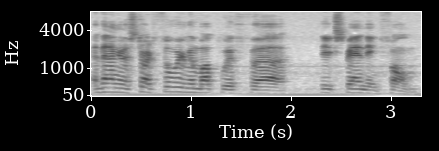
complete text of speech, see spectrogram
And then I'm going to start filling them up with uh, the expanding foam.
